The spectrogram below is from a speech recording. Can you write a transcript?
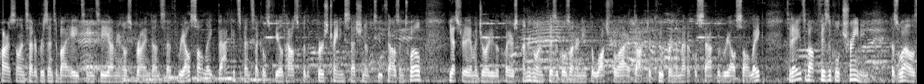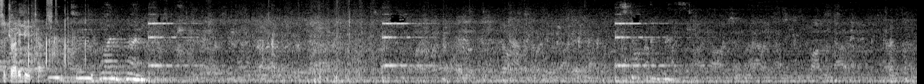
RSL Insider presented by AT&T. I'm your host Brian Dunseth. Real Salt Lake back at Spence Eccles Fieldhouse for the first training session of 2012. Yesterday, a majority of the players undergoing physicals underneath the watchful eye of Dr. Cooper and the medical staff of Real Salt Lake. Today, it's about physical training as well as the dreaded beep test.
